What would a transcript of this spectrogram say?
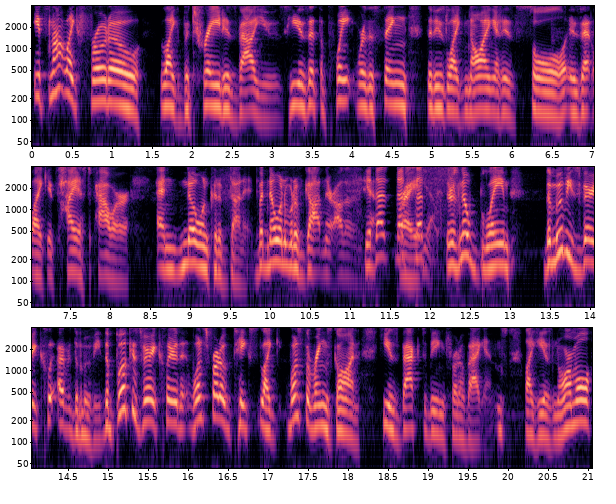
it's not like Frodo like betrayed his values. He is at the point where this thing that is like gnawing at his soul is at like its highest power, and no one could have done it, but no one would have gotten there other than Yeah, him, that- that- right? that's- There's no blame. The movie's very clear. Uh, the movie, the book is very clear that once Frodo takes, like, once the ring's gone, he is back to being Frodo Baggins. Like, he is normal.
